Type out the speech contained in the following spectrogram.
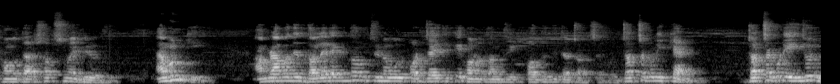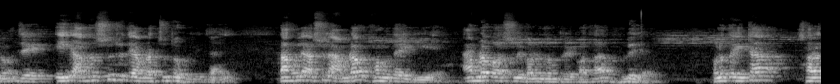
ক্ষমতার সবসময় বিরোধী। এমনকি আমরা আমাদের দলের একদম তৃণমূল পর্যায় থেকে গণতান্ত্রিক পদ্ধতিটা চর্চা করি। চর্চা করি কেন? চর্চা করি এই জন্য যে এই আদর্শ যদি আমরা চ্যুত হয়ে যাই, তাহলে আসলে আমরাও ক্ষমতায় গিয়ে আমরাও আসলে গণতন্ত্রের কথা ভুলে যাব। ফলত এটা সারা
